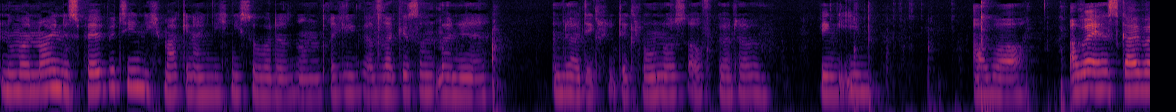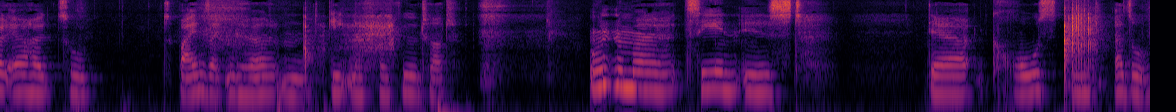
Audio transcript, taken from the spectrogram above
Nummer 9 ist Palpatine. Ich mag ihn eigentlich nicht so, weil er so ein dreckiger Sack ist und meine und halt die, der Wars aufgehört habe. Wegen ihm. Aber, aber er ist geil, weil er halt zu, zu beiden Seiten gehört und Gegner verführt hat. Und Nummer 10 ist der Groß... Also,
